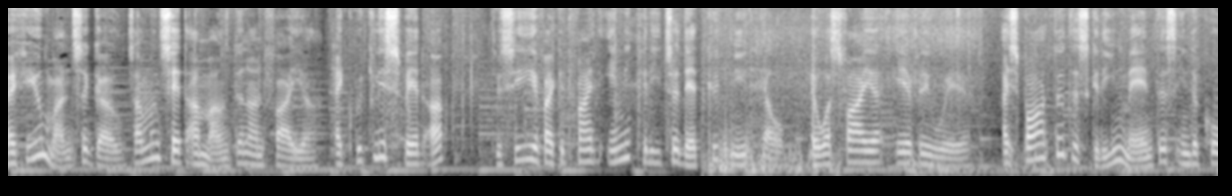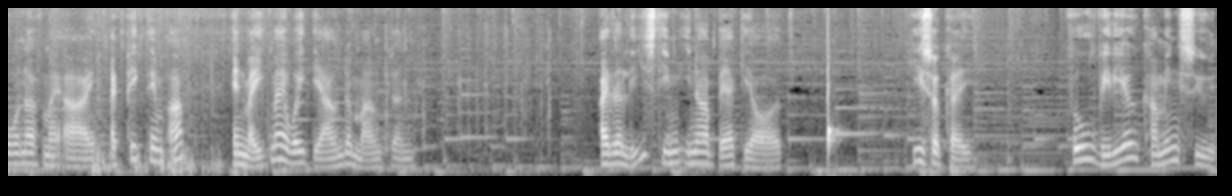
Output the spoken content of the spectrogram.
A few months ago, someone set a mountain on fire. I quickly sped up to see if I could find any creature that could need help. There was fire everywhere. I spotted this green mantis in the corner of my eye. I picked him up and made my way down the mountain. I released him in our backyard. He's okay. Full video coming soon.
